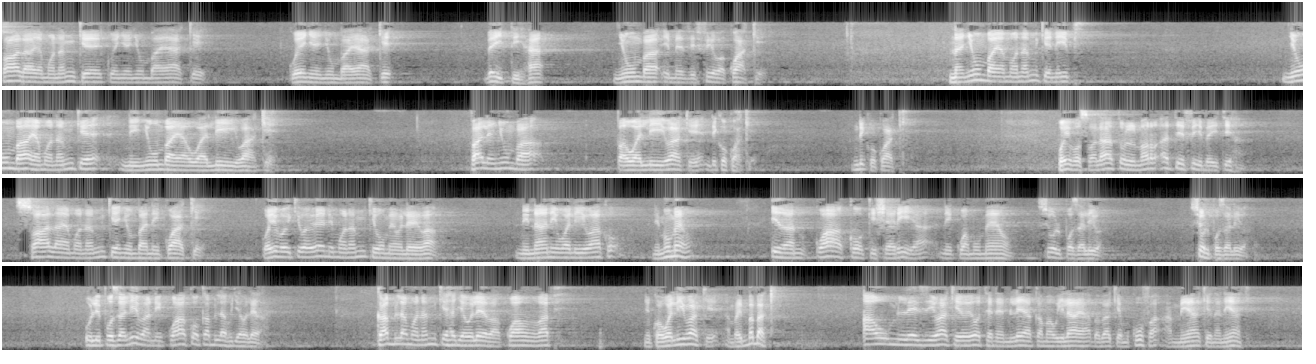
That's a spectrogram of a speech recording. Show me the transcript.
صلاة ya mwanamke kwenye nyumba yake kwenye nyumba yake beitiha nyumba imedhifiwa kwake na nyumba ya mwanamke ni ipi nyumba ya mwanamke ni nyumba ya walii wake. Pale nyumba pa walii wake ndiko kwake. Ndiko kwake. Kwa hivyo salatul mar'ati fi baitiha sala ya mwanamke nyumbani kwake. Kwa hivyo ikiwa wewe ni mwanamke umeolewa ni nani walii wako? Ni mumeo idhan kwako kisheria ni kwa mumeo sio ulipozaliwa. Sio ulipozaliwa. Ulipozaliwa ni kwako kabla hujaolewa. Kabla mwanamke hajaolewa kwao wapi? Ni kwa wali wake ambaye babake. Au mlezi wake yoyote anayemlea kama wilaya babake mkufa ame yake nani yake.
